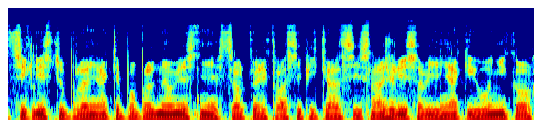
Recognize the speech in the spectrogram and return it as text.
cyklistu pre nejaké popredné umiestnenie v celkovej klasifikácii, snažili sa byť v nejakých únikoch.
